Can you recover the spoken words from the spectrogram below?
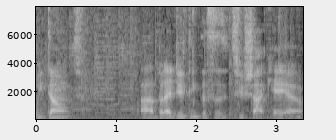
We don't. Uh, but I do think this is a two-shot KO.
